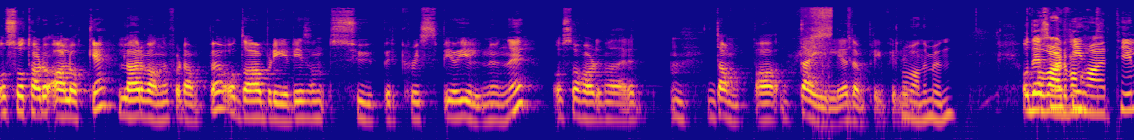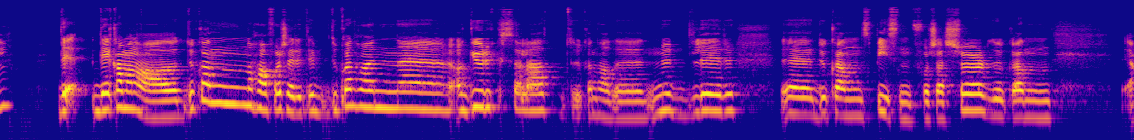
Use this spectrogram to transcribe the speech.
Og så tar du av lokket, lar vannet fordampe, og da blir de sånn super crispy og gylne under. Og så har du den der mm, dampa, deilige Med Og vann i munnen. Og det Og hva er det man fint- har til? Det, det kan man ha. Du kan ha forskjellige. Du kan ha en uh, agurksalat, du kan ha det nudler, uh, du kan spise den for seg sjøl, du kan ja,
